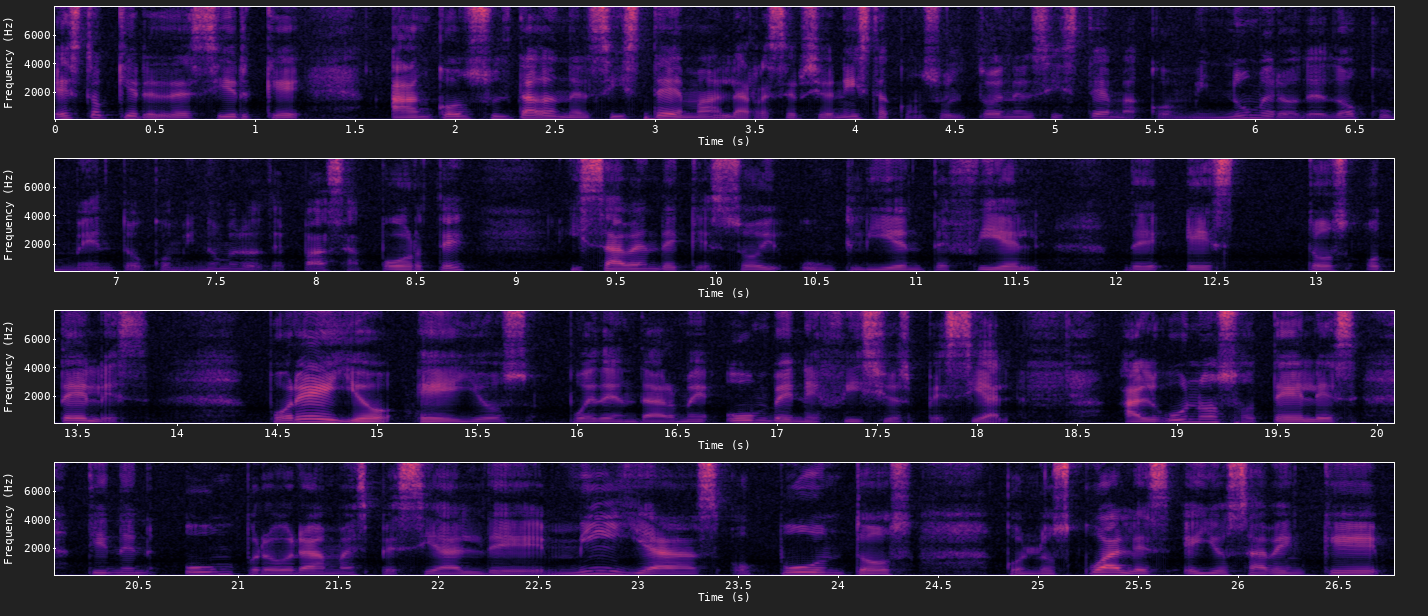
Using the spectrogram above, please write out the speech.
Esto quiere decir que han consultado en el sistema, la recepcionista consultó en el sistema con mi número de documento, con mi número de pasaporte y saben de que soy un cliente fiel de estos hoteles. Por ello, ellos pueden darme un beneficio especial. Algunos hoteles tienen un programa especial de millas o puntos con los cuales ellos saben que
